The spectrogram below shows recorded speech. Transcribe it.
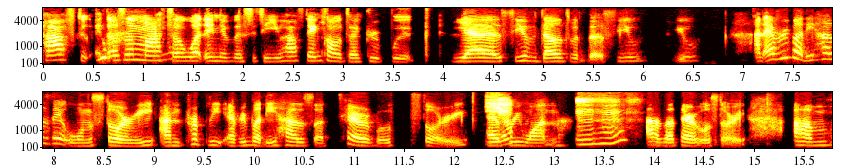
have to. It doesn't matter what university you have to encounter group work. Yes, you've dealt with this. You you and everybody has their own story and probably everybody has a terrible story. Yep. Everyone Mm-hmm. has a terrible story. Um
